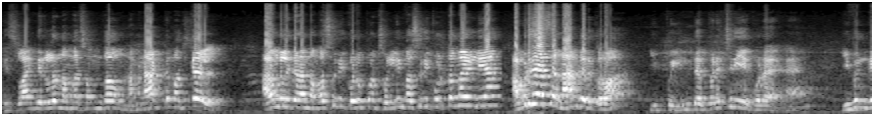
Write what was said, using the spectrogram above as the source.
இஸ்லாமியர்களும் நம்ம சொந்தம். நம்ம நாட்டு மக்கள். அவங்களுக்கு நம்ம மசூதி கொடுப்போம்னு சொல்லி மசூதி கொடுத்தோமா இல்லையா? அப்படிதான் சார் நாங்க இருக்கிறோம். இப்போ இந்த பிரச்சனையை கூட இவங்க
